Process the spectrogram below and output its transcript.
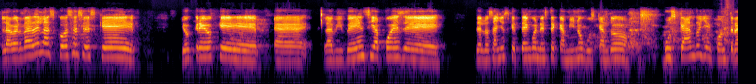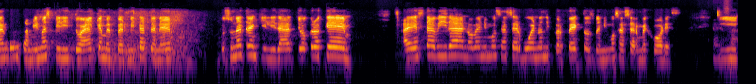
la verdad de las cosas es que yo creo que eh, la vivencia, pues, de, de los años que tengo en este camino buscando, buscando y encontrando un camino espiritual que me permita tener pues una tranquilidad. Yo creo que a esta vida no venimos a ser buenos ni perfectos, venimos a ser mejores. Y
